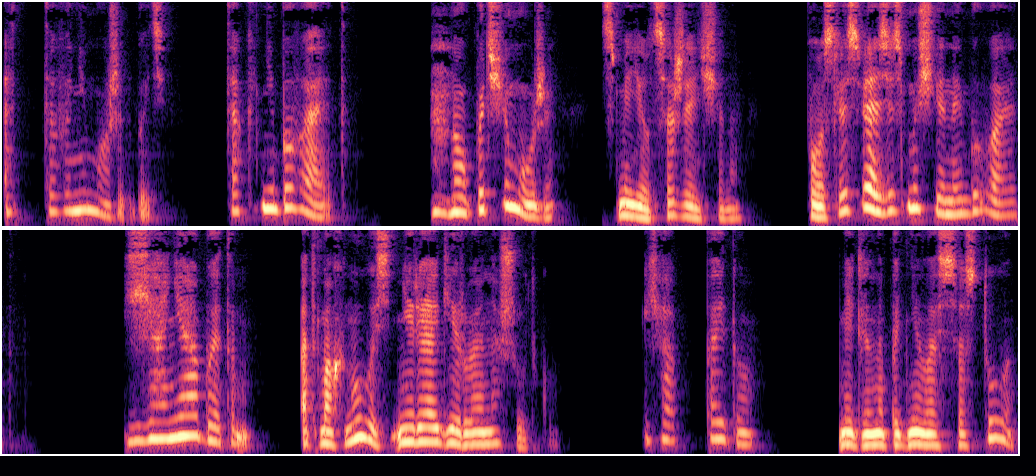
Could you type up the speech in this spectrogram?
Этого не может быть. Так не бывает. Ну почему же? Смеется женщина. После связи с мужчиной бывает. Я не об этом. Отмахнулась, не реагируя на шутку. Я пойду. Медленно поднялась со стула,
